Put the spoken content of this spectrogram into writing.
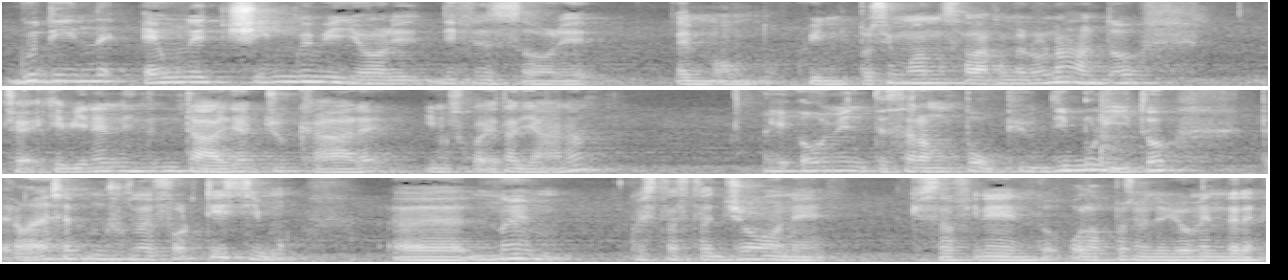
Goodin è uno dei 5 migliori difensori del mondo, quindi il prossimo anno sarà come Ronaldo cioè che viene in Italia a giocare in una squadra italiana e ovviamente sarà un po' più debolito, però è sempre un giocatore fortissimo. Eh, noi questa stagione che sta finendo o la prossima dobbiamo vendere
